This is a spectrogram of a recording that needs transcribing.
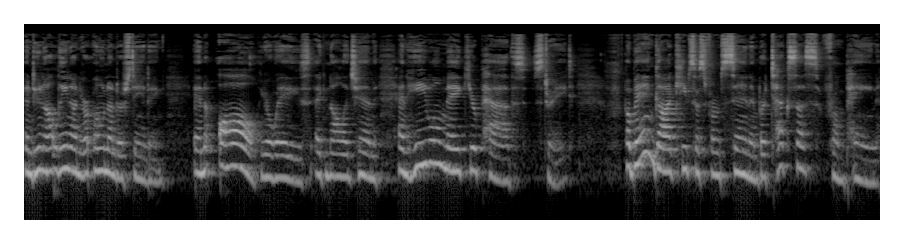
and do not lean on your own understanding. In all your ways, acknowledge Him, and He will make your paths straight. Obeying God keeps us from sin and protects us from pain.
